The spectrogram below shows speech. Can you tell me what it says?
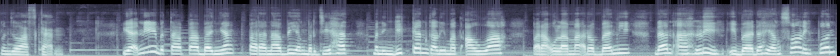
menjelaskan yakni betapa banyak para nabi yang berjihad meninggikan kalimat Allah para ulama Rabbani dan ahli ibadah yang solih pun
